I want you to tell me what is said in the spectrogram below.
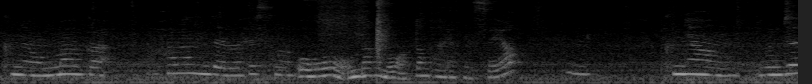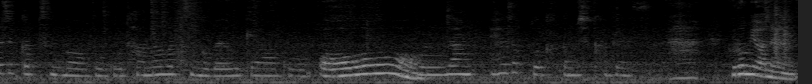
그냥 엄마가 하라는 대로 했어. 오 엄마가 뭐 어떤 거 하라고 했어요? 음, 그냥 문제집 같은 거 보고 단어 같은 거 외우게 하고 오. 문장 해석도 가끔씩 하게 했어. 아 그러면은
